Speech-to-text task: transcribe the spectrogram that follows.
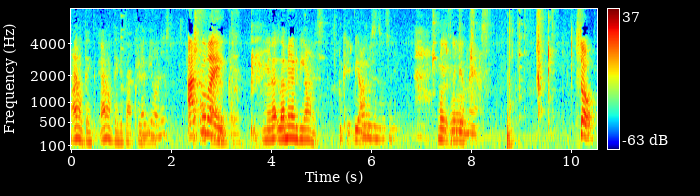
I don't think I don't think it's that Can I crazy. be honest? I feel like I mean, let, let me know to be honest. Okay, be I honest. wasn't listening. Wait, Maybe a mask. So,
